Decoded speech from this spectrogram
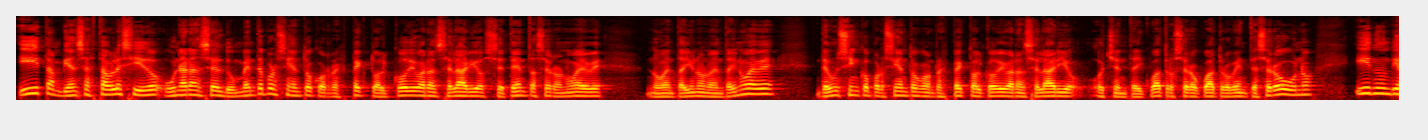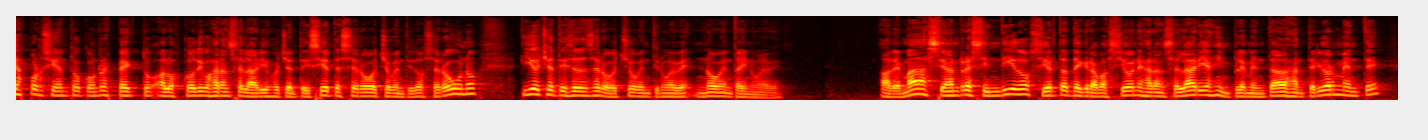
y también se ha establecido un arancel de un 20% con respecto al código arancelario 7009-9199, de un 5% con respecto al código arancelario 8404-2001 y de un 10% con respecto a los códigos arancelarios 8708-2201 y 8708-2999. Además, se han rescindido ciertas degravaciones arancelarias implementadas anteriormente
